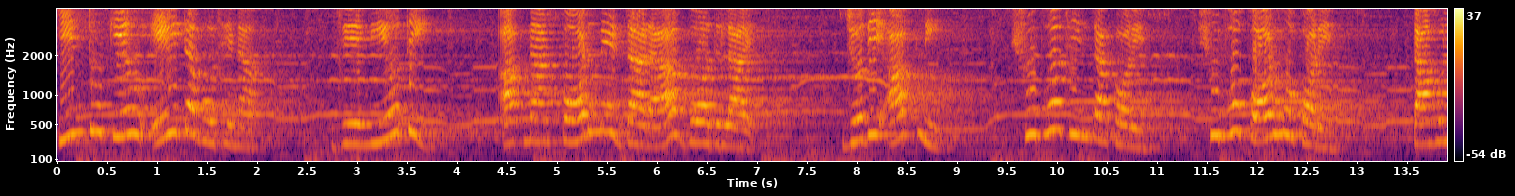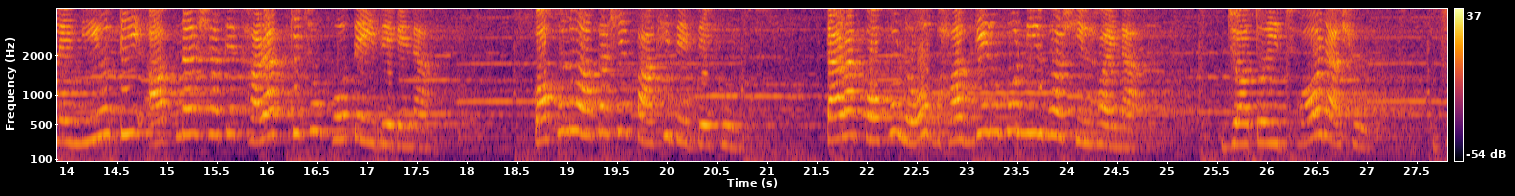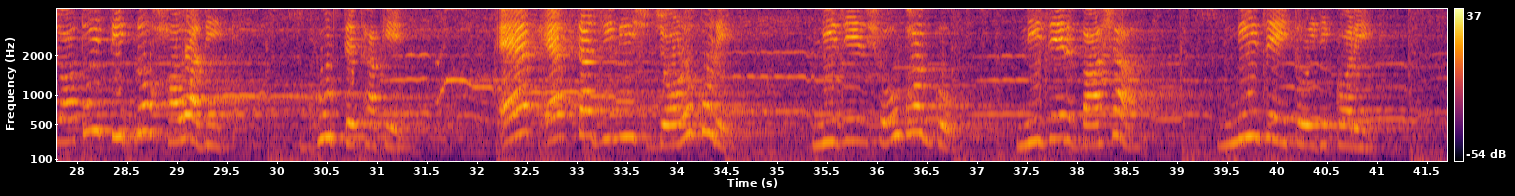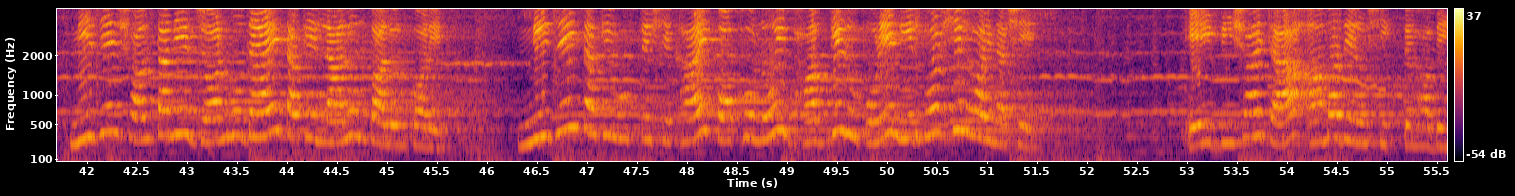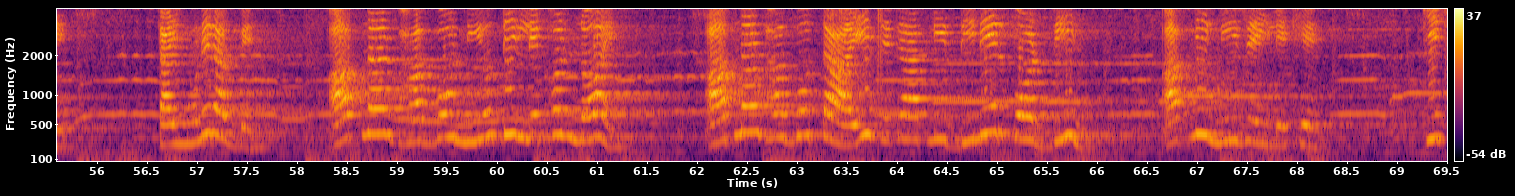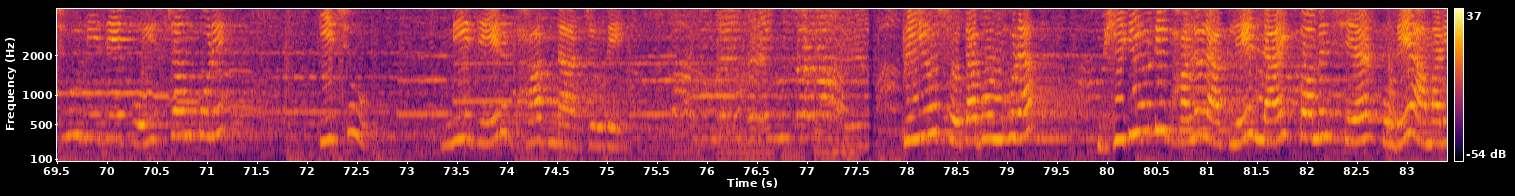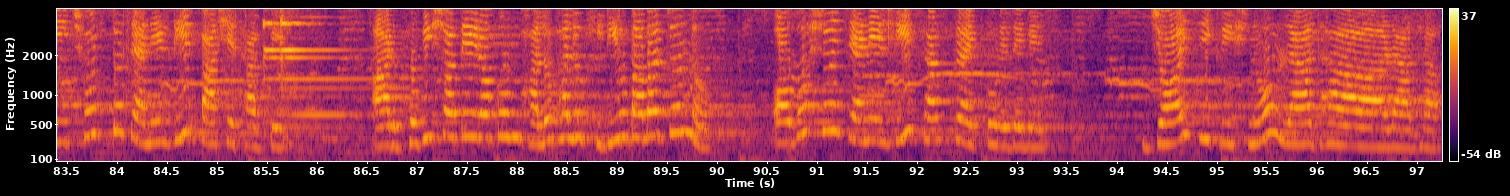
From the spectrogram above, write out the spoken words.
কিন্তু কেউ এইটা বোঝে না যে নিয়তি আপনার কর্মের দ্বারা বদলায়। যদি আপনি শুভ চিন্তা করেন, শুভ কর্ম করেন, তাহলে নিয়তি আপনার সাথে খারাপ কিছু হতেই দেবে না। কখনো আকাশে পাখিদের দেখুন, তারা কখনো ভাগ্যের উপর নির্ভরশীল হয় না। যতই ঝড় আসুক, যতই তীব্র হাওয়া দিক ঘুরতে থাকে। এক একটা জিনিস জড়ো করে নিজের সৌভাগ্য, নিজের বাসা নিজেই তৈরি করে। নিজের সন্তানের জন্ম দেয় তাকে লালন পালন করে। নিজেই তাকে উঠতে শেখায় কখনোই ভাগ্যের উপরে নির্ভরশীল হয় না সে। এই বিষয়টা আমাদেরও শিখতে হবে। তাই মনে রাখবেন আপনার ভাগ্য নিয়তির লেখন নয়। আপনার ভাগ্য তাই যেটা আপনি দিনের পর দিন আপনি নিজেই লেখেন। কিছু নিজে পরিশ্রম করে, কিছু নিজের ভাবনার জোরে। প্রিয় শ্রোতা বন্ধুরা, ভিডিওটি ভালো লাগলে লাইক, কমেন্ট, শেয়ার করে আমার এই ছোট্ট চ্যানেলটির পাশে থাকবেন। আর ভবিষ্যতে এরকম ভালো ভালো ভিডিও পাবার জন্য অবশ্যই চ্যানেলটি সাবস্ক্রাইব করে দেবেন। জয় শ্রীকৃষ্ণ, রাধা রাধা।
